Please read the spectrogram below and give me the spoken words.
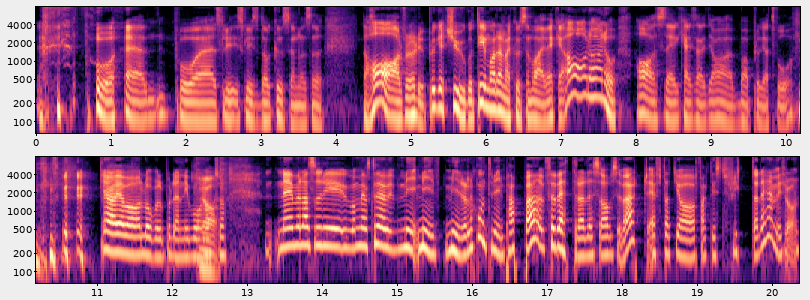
på, eh, på eh, slutet av kursen och så Jaha, Alfred, har du pluggat 20 timmar denna kursen varje vecka? Ja, det har jag nog. Ja, säger Kajsa att jag har bara pluggat två. Ja, jag var låg väl på den nivån Ja. också. Nej, men alltså det, om jag ska säga, min, min, min relation till min pappa förbättrades avsevärt efter att jag faktiskt flyttade hemifrån.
